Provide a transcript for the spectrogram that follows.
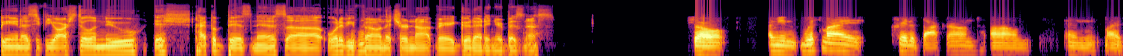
being as if you are still a new-ish type of business, uh, what have you mm-hmm. found that you're not very good at in your business? So, I mean, with my creative background um, and my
